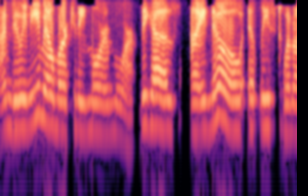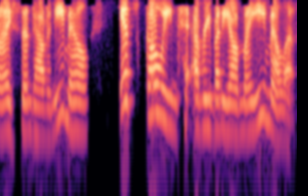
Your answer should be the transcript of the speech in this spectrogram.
I'm doing email marketing more and more because I know at least when I send out an email, it's going to everybody on my email list.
